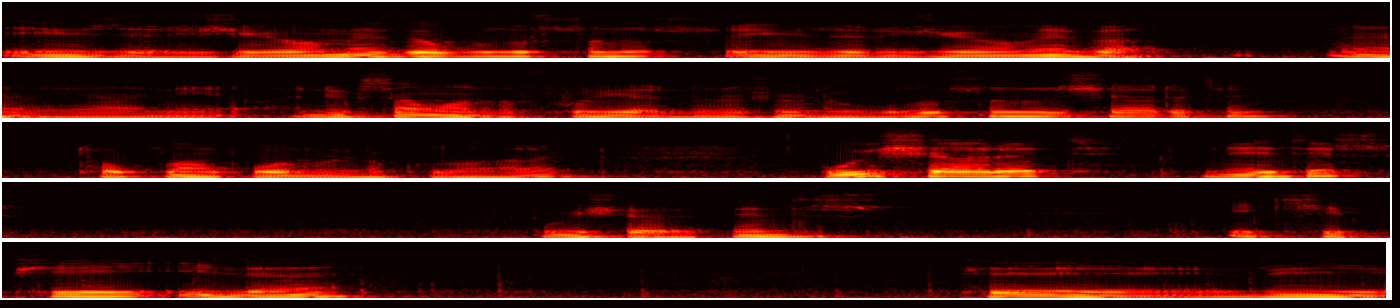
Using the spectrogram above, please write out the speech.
e üzeri j omega bulursunuz. e üzeri j omega e, yani ayrık zamanda Fourier dönüşümünü bulursunuz işaretin toplam formülünü kullanarak. Bu işaret nedir? Bu işaret nedir? 2 pi ile periyodik.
